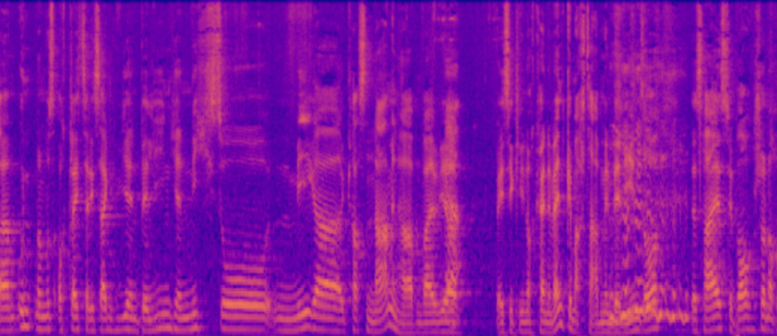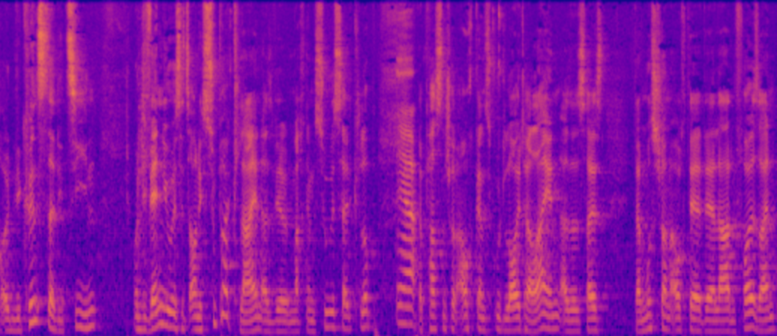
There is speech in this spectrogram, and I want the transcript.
Ähm, und man muss auch gleichzeitig sagen, wir in Berlin hier nicht so einen mega krassen Namen haben, weil wir ja. basically noch kein Event gemacht haben in Berlin. So. Das heißt, wir brauchen schon noch irgendwie Künstler, die ziehen. Und die Venue ist jetzt auch nicht super klein. Also wir machen im Suicide Club. Ja. Da passen schon auch ganz gut Leute rein. Also das heißt, da muss schon auch der, der Laden voll sein.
